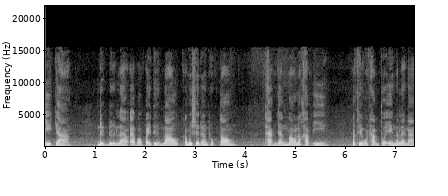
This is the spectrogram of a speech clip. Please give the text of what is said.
อีกอย่าง ดึกดื่นแล้วแอบออกไปดื่มเหล้าก็ไม่ใช่เรื่องถูกต้อง แถมยังเมาแล้วขับอีก ก็ถือว่าทำตัวเองนั่นแหละนะ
